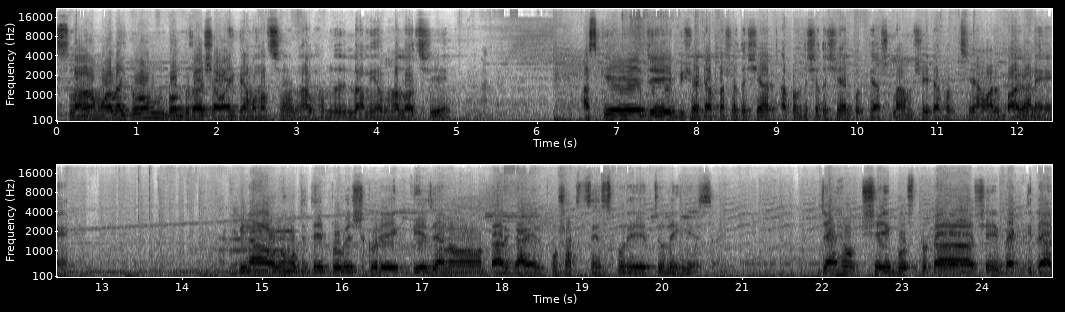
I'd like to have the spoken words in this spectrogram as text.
আসসালামু আলাইকুম। বন্ধুরা, সবাই কেমন আছেন? আলহামদুলিল্লাহ, আমিও ভালো আছি। আজকে যে বিষয়টা আপনার সাথে শেয়ার আপনাদের সাথে শেয়ার করতে আসলাম, সেটা হচ্ছে আমার বাগানে বিনা অনুমতিতে প্রবেশ করে কে যেন তার গায়ের পোশাক চেঞ্জ করে চলে গিয়েছে। যাই হোক, সেই বস্তুটা, সেই ব্যক্তিটার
